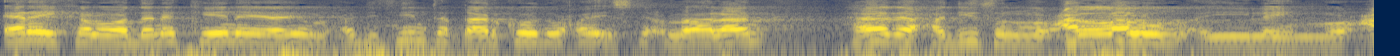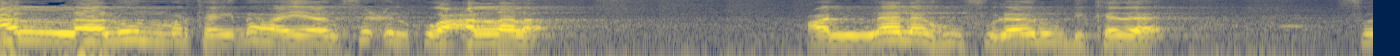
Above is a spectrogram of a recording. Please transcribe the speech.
Erey kaloo haddana keenayayo muxadisiinta qaarkood waxay isticmaalaan hada xadiidun mucallalun ayay leeyihiin mucallalun markay dhahayaan ficilku waa callala callalahu fulanu bikada fa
